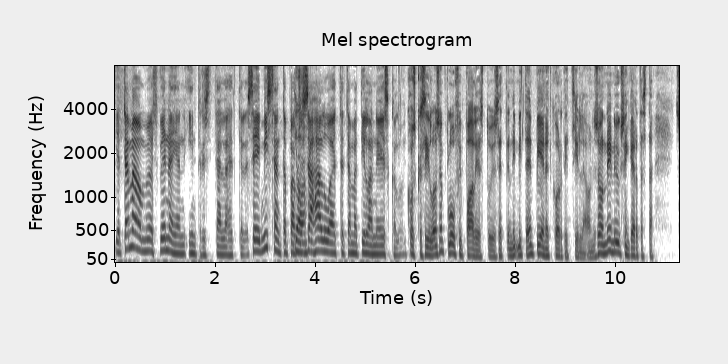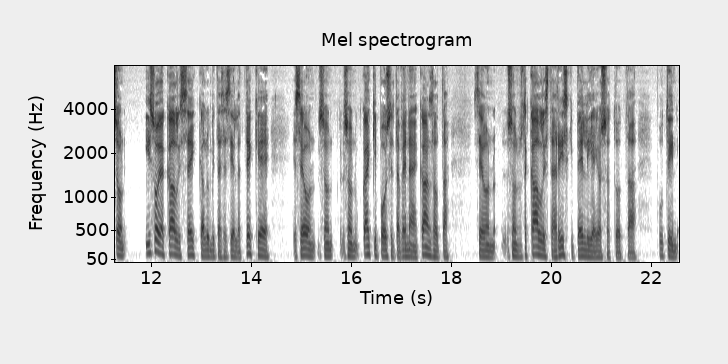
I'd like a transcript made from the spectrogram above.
ja tämä on myös Venäjän intressi tällä hetkellä. Se ei missään tapauksessa Joo. halua, että tämä tilanne eskaloituu. Koska silloin sen bluffi paljastuu ja se, että miten pienet kortit sillä on. Se on niin yksinkertaista. Se on iso ja kallis seikkailu, mitä se siellä tekee. Ja se on, se on, se on kaikki pois siltä Venäjän kansalta. Se on, se on semmoista kallista riskipeliä, jossa tuota, Putin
